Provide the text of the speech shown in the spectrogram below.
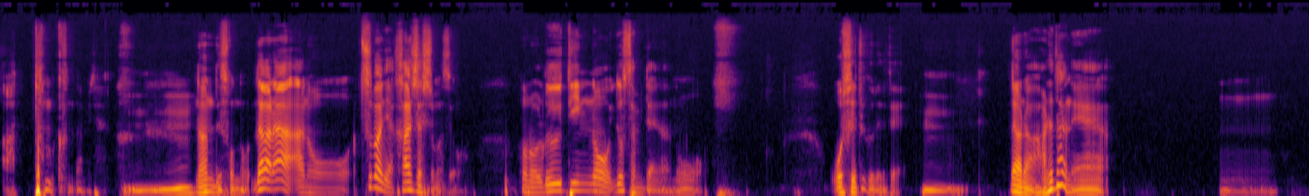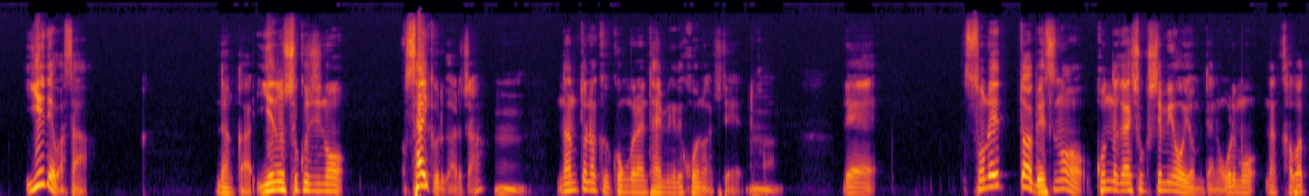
あったむくんだみたいうん。な。なんでそんな、だから、あのー妻には感謝してますよ。そのルーティンの良さみたいなのを教えてくれて。うん。だから、あれだね。うん、家ではさ、なんか家の食事のサイクルがあるじゃん？うん。なんとなくこんぐらいのタイミングでこういうのが来て、とか。うんで、それとは別の、こんな外食してみようよ、みたいな。俺も、なんか変わっ、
